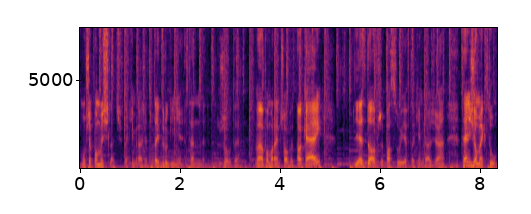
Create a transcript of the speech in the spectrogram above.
Muszę pomyśleć w takim razie. Tutaj drugi nie, ten żółty. No, pomarańczowy. Okej. Jest dobrze, pasuje w takim razie. Ten ziomek tu.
